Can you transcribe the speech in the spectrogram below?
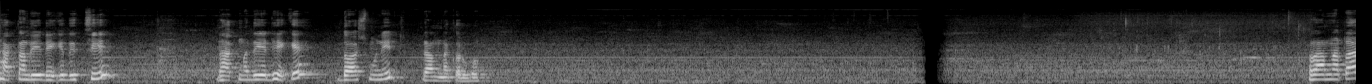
ঢাকনা দিয়ে ঢেকে দিচ্ছি। ঢাকনা দিয়ে ঢেকে দশ মিনিট রান্না করব। রান্নাটা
